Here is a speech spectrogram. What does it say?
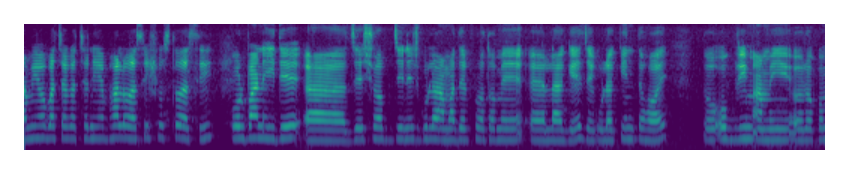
আমিও বাচ্চা কাচ্চা নিয়ে ভালো আছি, সুস্থ আছি। কোরবান ঈদে যেসব জিনিসগুলো আমাদের প্রথমে লাগে, যেগুলো কিনতে হয়, তো অগ্রিম আমি ওরকম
